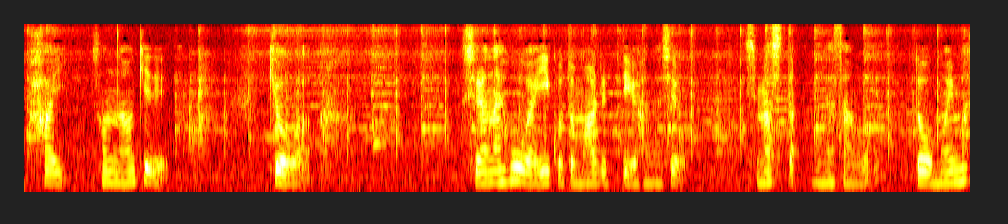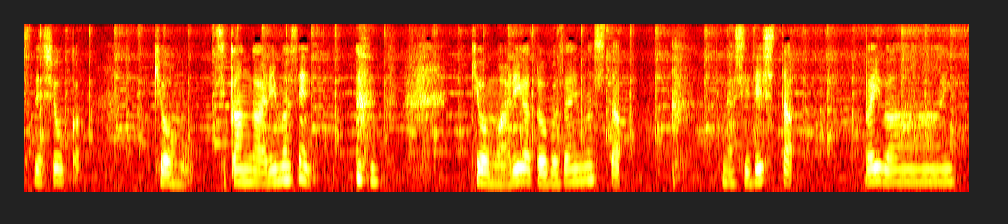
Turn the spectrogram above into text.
はい。そんなわけで今日は知らない方がいいこともあるっていう話をしました。皆さんはどう思いますでしょうか？今日も時間がありません。今日もありがとうございました。なしでした。バイバーイ。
